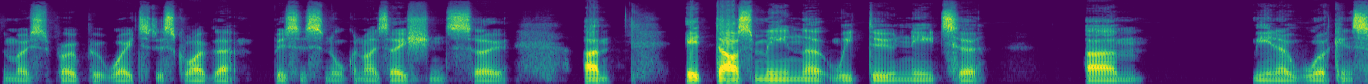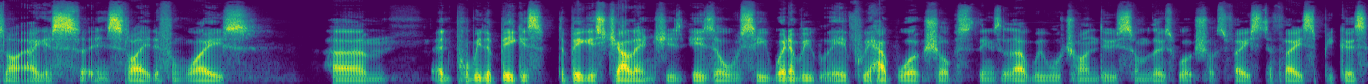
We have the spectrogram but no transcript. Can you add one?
the most appropriate way to describe that business and organization. So um, it does mean that we do need to, um, you know, work in slight, I guess, in slightly different ways. Um, and probably the biggest, the biggest challenge is, is obviously whenever we, if we have workshops, things like that, we will try and do some of those workshops face to face because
